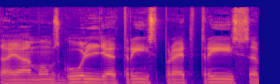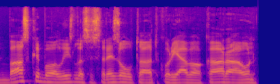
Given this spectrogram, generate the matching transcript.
Tajā mums guļ 3 pret 3 basketbola izlases rezultāti, kur jāvelk ārā un,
